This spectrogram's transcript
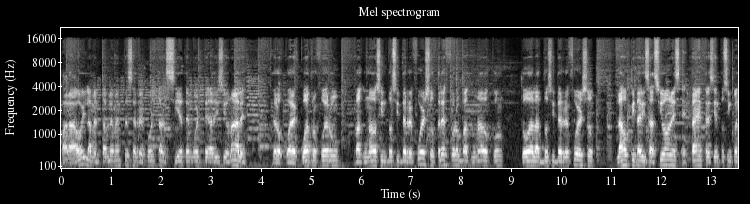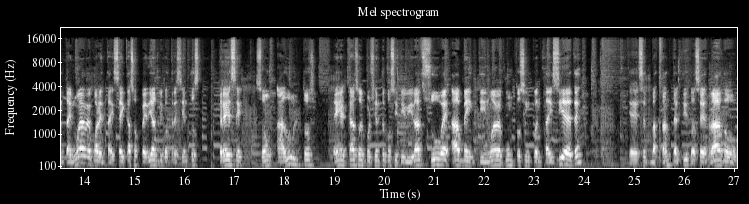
para hoy lamentablemente se reportan siete muertes adicionales, de los cuales cuatro fueron vacunados sin dosis de refuerzo, tres fueron vacunados con todas las dosis de refuerzo. Las hospitalizaciones están en 359, 46 casos pediátricos, 313 son adultos. En el caso del porcentaje de positividad sube a 29.57 que es bastante altito. Hace rato,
